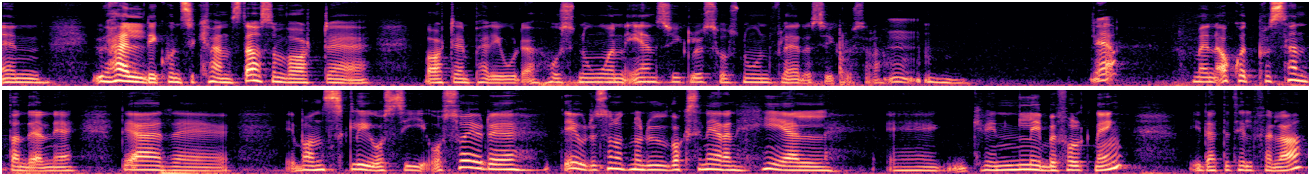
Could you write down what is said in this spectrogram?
en uheldig konsekvens da, som varte, varte en periode. Hos noen én syklus, hos noen flere sykluser. Da. Mm. Mhm. Ja. Men akkurat prosentandelen det er eh, vanskelig å si. Og så er er jo det sånn at når du vaksinerer en hel eh, kvinnelig befolkning, i dette tilfellet,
